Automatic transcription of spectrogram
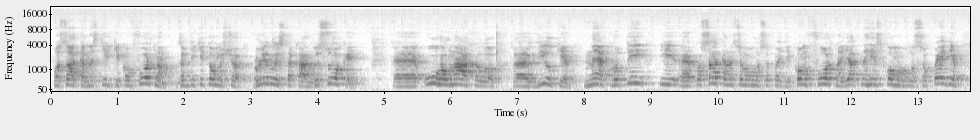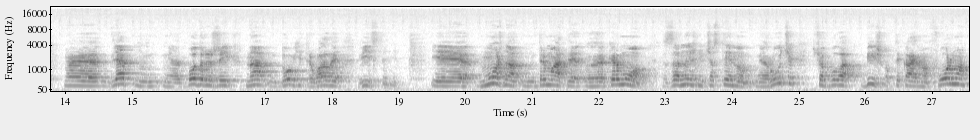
посадка настільки комфортна, завдяки тому, що рульовий стакан високий, угол нахилу е, вілки не крутий, і е, посадка на цьому велосипеді комфортна, як на гірському велосипеді е, для е, подорожей на довгі тривалі відстані. Е, Можна тримати е, кермо за нижню частину е, ручок, щоб була більш обтикаєма форма,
